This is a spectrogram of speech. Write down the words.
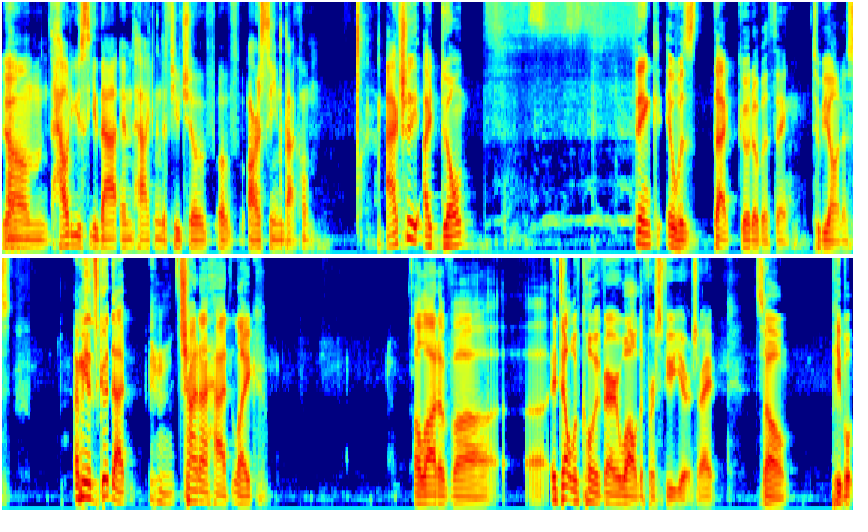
Yeah. Um, how do you see that impacting the future of, of our scene back home? Actually, I don't think it was that good of a thing, to be honest. I mean, it's good that China had like a lot of uh, uh, it dealt with COVID very well the first few years, right? So people,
